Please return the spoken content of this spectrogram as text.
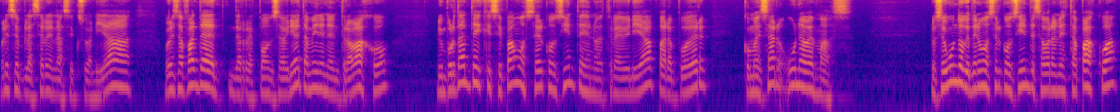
o en ese placer en la sexualidad, o esa falta de, responsabilidad también en el trabajo, lo importante es que sepamos ser conscientes de nuestra debilidad para poder comenzar una vez más. Lo segundo que tenemos que ser conscientes ahora en esta Pascua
